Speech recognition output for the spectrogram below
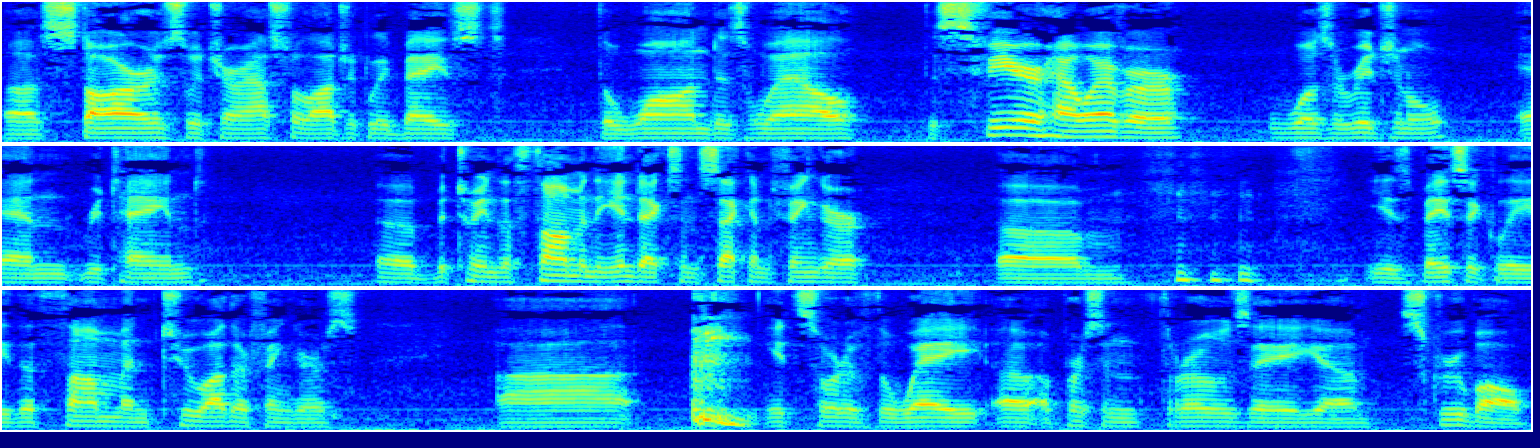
uh, stars, which are astrologically based, the wand as well. The sphere, however, was original and retained. Uh, between the thumb and the index and second finger um, is basically the thumb and two other fingers. Uh, it's sort of the way a, a person throws a uh, screwball.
